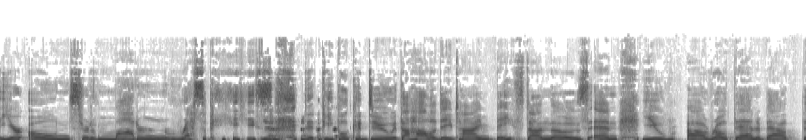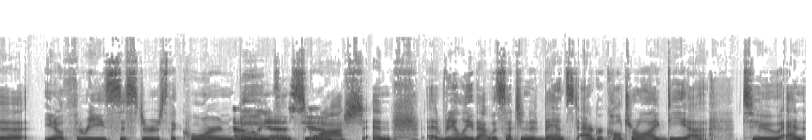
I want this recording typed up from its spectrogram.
your own sort of modern recipes that people could do at the holiday time based on those. And you uh, wrote then about the you know, three sisters, the corn, oh, beans, oh, yes, and squash. Yeah. And really, that was such an advanced agricultural idea too. And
